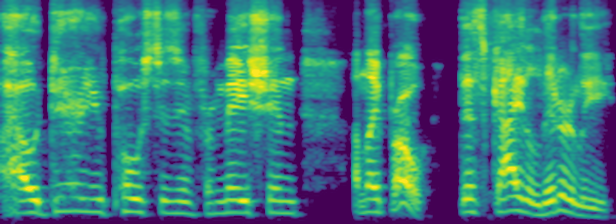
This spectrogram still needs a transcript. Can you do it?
How dare you post his information? I'm like, bro, this guy literally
